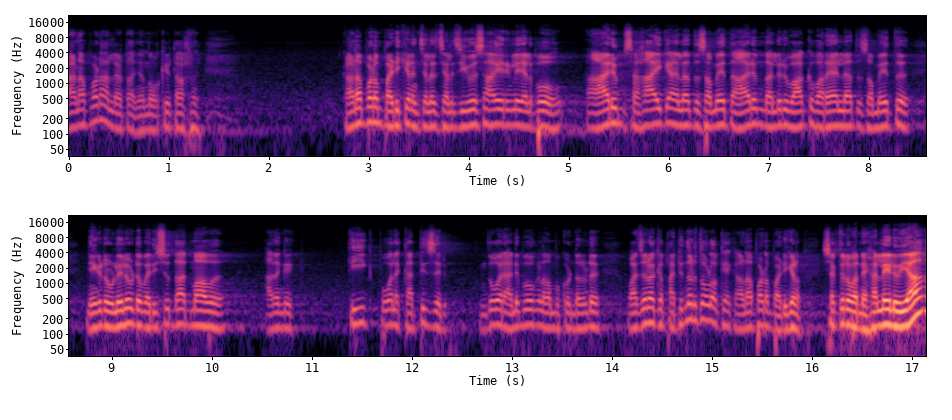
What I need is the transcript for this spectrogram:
കാണാപ്പാടല്ല കേട്ടോ ഞാൻ നോക്കിയിട്ടാണ് കാണപ്പടം പഠിക്കണം. ചില ചില ജീവിത സാഹചര്യങ്ങളിൽ ചിലപ്പോൾ ആരും സഹായിക്കാനില്ലാത്ത സമയത്ത് ആരും നല്ലൊരു വാക്ക് പറയാനില്ലാത്ത സമയത്ത് നിങ്ങളുടെ ഉള്ളിലോട്ട് പരിശുദ്ധാത്മാവ് അതങ്ങ് തീ പോലെ കത്തിച്ചു തരും. എന്തോ ഒരു അനുഭവങ്ങൾ നമുക്കുണ്ട്. അതുകൊണ്ട് വചനമൊക്കെ പറ്റുന്നിടത്തോളം ഒക്കെ കാണാപ്പാടം പഠിക്കണം. ശക്തി പറഞ്ഞേ ഹല്ലേ ലുയാ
